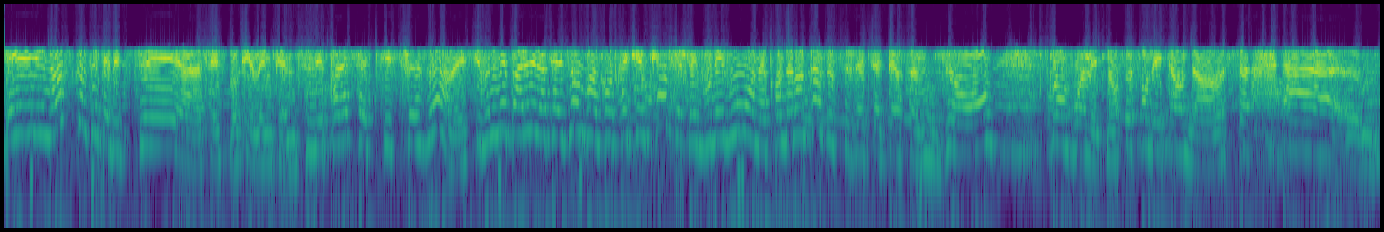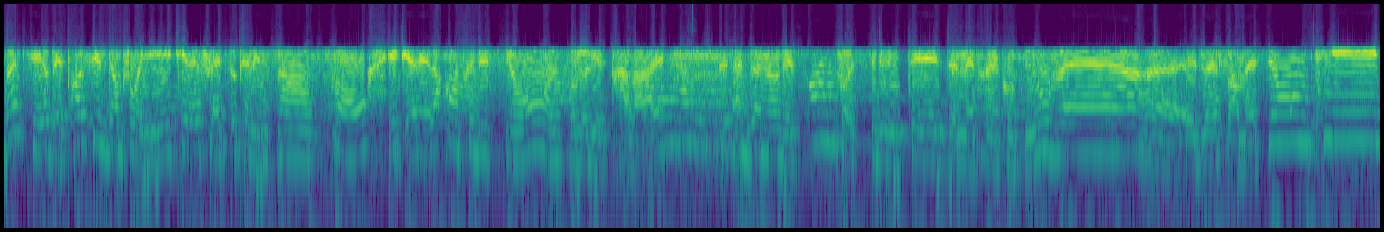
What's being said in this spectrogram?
Et lorsque vous êtes habitué à Facebook et LinkedIn, ce n'est pas satisfaisant. Et si vous n'avez pas eu l'occasion de rencontrer quelqu'un, peut-être voulez-vous en apprendre davantage au sujet de cette personne. Donc, ce qu'on voit maintenant, ce sont des tendances à euh, bâtir des profils d'employés qui reflètent ce que les gens font et quelle est leur contribution euh, sur le lieu de travail, donnant des possibilités de mettre un contenu ouvert euh, et de l'information qui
